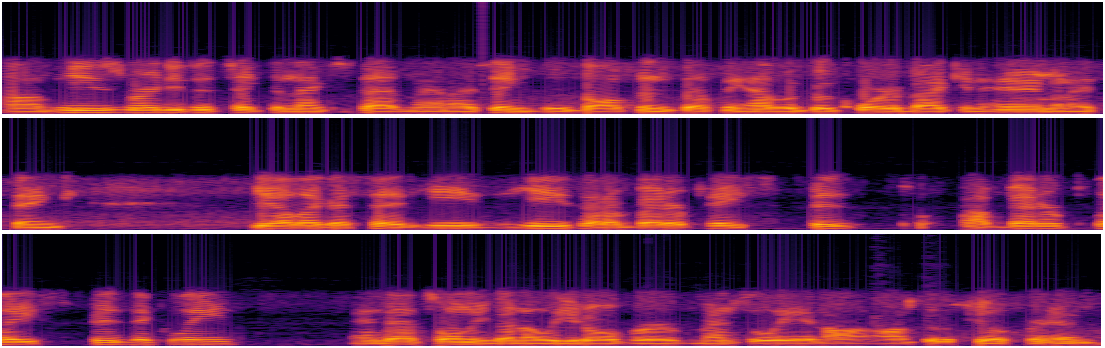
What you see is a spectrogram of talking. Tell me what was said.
um, he's ready to take the next step, man. I think the Dolphins definitely have a good quarterback in him, and I think, yeah, like I said, he's he's at a better pace, phys- a better place physically, and that's only going to lead over mentally and on, onto the field for him.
